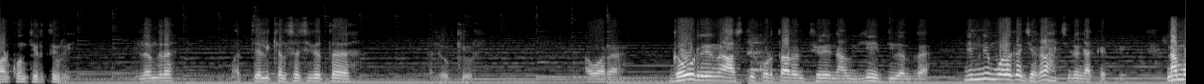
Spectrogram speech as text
ಮಾಡ್ಕೊಂತಿರ್ತೀವ್ರಿ. ಇಲ್ಲಾಂದ್ರೆ ಇಲ್ಲಂದ್ರ ಮತ್ತೆ ಎಲ್ಲಿ ಕೆಲಸ ಸಿಗತ್ತ ಅಲ್ಲಿ ಹೋಗ್ತೀವ್ರಿ. ಅವರ ಗೌಡ್ರೇನ ಆಸ್ತಿ ಕೊಡ್ತಾರ ಅಂತ ಹೇಳಿ ನಾವು ಇಲ್ಲೇ ಇದ್ದೀವಿ ಅಂದ್ರೆ ನಿಮ್ ನಿಮ್ಮ ಒಳಗ ಜಗಳ ಹಚ್ಚಿದಂಗೆ ಆಕೈತಿ ನಮ್ಮ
